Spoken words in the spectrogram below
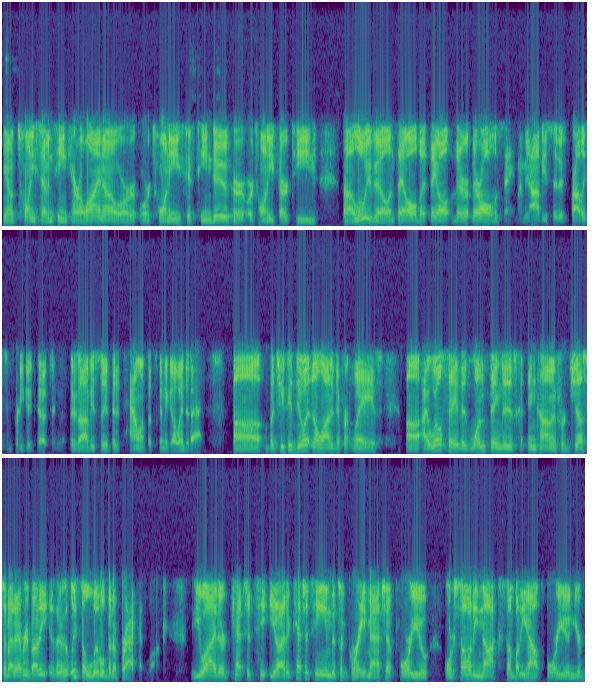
you know 2017 Carolina or or 2015 Duke or, or 2013 uh, Louisville and say, oh, they all they're they're all the same. I mean, obviously, there's probably some pretty good coaching. There's obviously a bit of talent that's going to go into that. Uh, but you can do it in a lot of different ways. Uh, I will say that one thing that is in common for just about everybody is there's at least a little bit of bracket luck. You either catch a te- you either catch a team that's a great matchup for you, or somebody knocks somebody out for you, and you're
